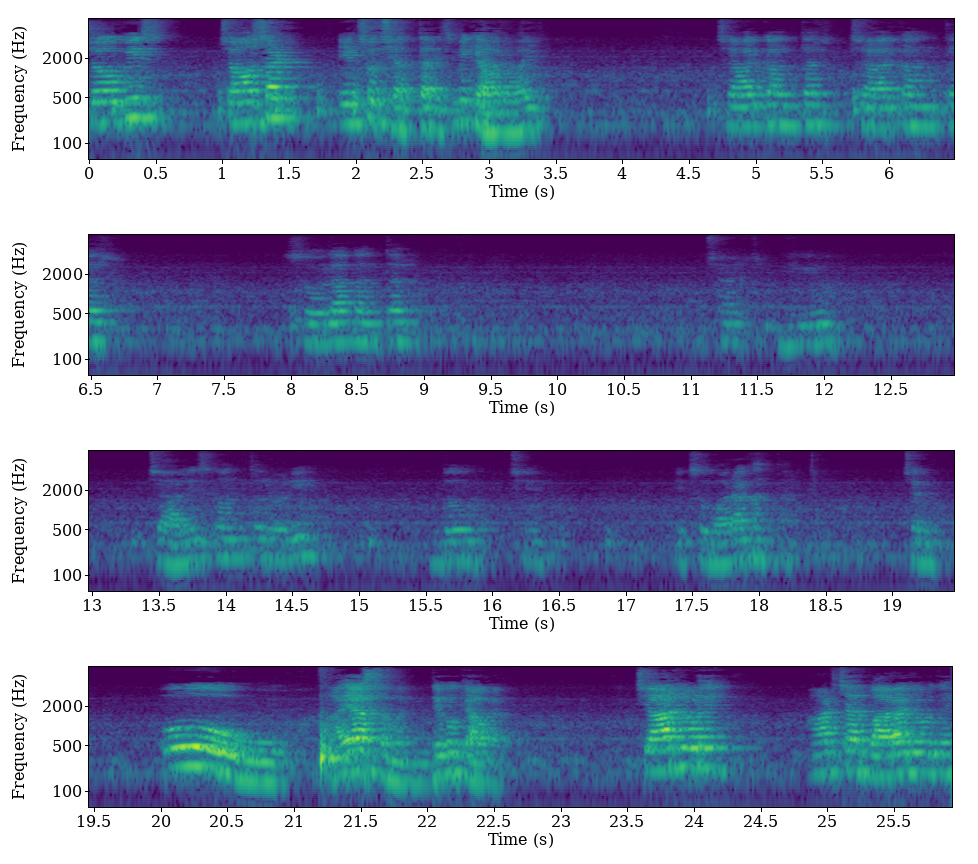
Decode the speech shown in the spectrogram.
चौबीस, चौसठ, एक सौ छिहत्तर। इसमें क्या हो रहा है भाई? चार का अंतर, चार का अंतर, सोलह का अंतर ज़ीरो, चालीस का अंतर और दो छ एक सौ बारह का अंतर। चलो। ओ, आया समझ। देखो क्या होगा चार जोड़े, आठ, चार, बारह जोड़ दे।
